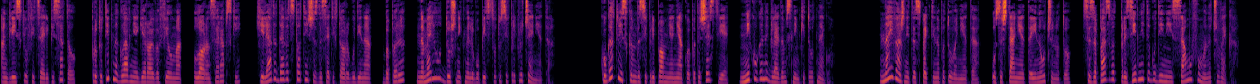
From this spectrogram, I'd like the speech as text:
английски офицер и писател, прототип на главния герой във филма Лоренс Арабски, 1962 година, БПР, намерил отдушник на любопитството си в приключенията. Когато искам да си припомня някое пътешествие, никога не гледам снимките от него. Най-важните аспекти на пътуванията, усещанията и наученото, се запазват през идните години само в ума на човека.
